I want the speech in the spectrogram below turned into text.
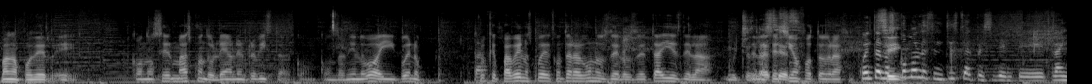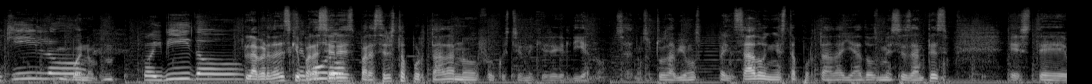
van a poder eh, conocer más cuando lean la entrevista con, con Daniel Novoa. Y bueno, Creo que Pavel nos puede contar algunos de los detalles de la, sesión fotográfica. Cuéntanos, ¿cómo le sentiste al presidente? ¿Tranquilo? Bueno, ¿Cohibido? La verdad es que para hacer, para hacer esta portada no fue cuestión de que llegue el día, no. O sea, nosotros habíamos pensado en esta portada ya dos meses antes este,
